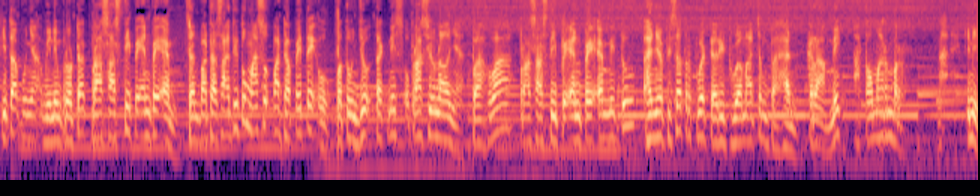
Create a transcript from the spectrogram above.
kita punya winning product prasasti PNPM dan pada saat itu masuk pada PTO petunjuk teknis operasionalnya bahwa prasasti PNPM itu hanya bisa terbuat dari dua macam bahan keramik atau marmer nah ini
